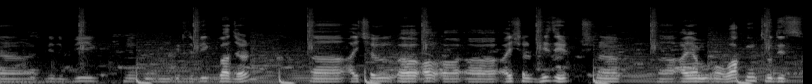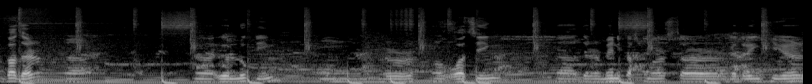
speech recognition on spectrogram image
uh, it is a big it is a big bazaar. Uh, I shall uh, uh, uh I shall visit. Uh, uh, I am walking through this bazaar. You're looking, um, you're watching. There are many customers are gathering here.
